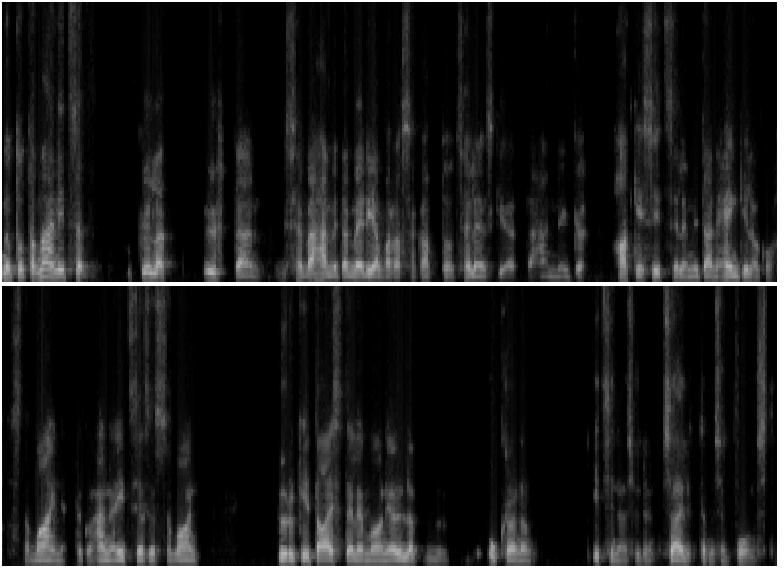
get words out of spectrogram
No tota, mä en itse kyllä yhtään se vähän, mitä median varassa katsoo Zelenski, että hän niin hakisi itselle mitään henkilökohtaista mainetta, kun hän itse asiassa vain pyrkii taistelemaan ja yllä Ukrainan itsenäisyyden säilyttämisen puolesta.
